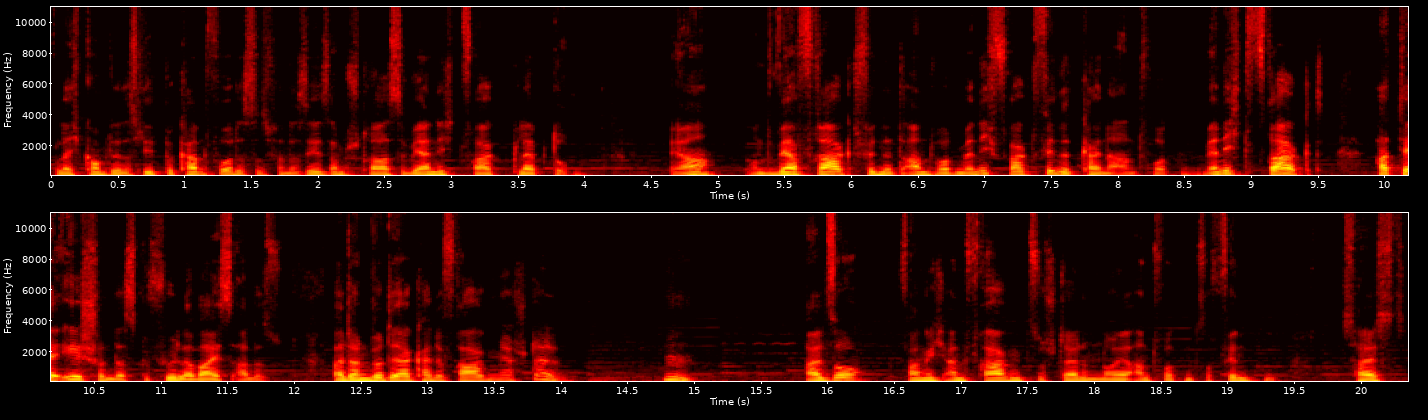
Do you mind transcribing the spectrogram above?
Vielleicht kommt dir das Lied bekannt vor, das ist von der Sesamstraße. Wer nicht fragt, bleibt dumm. Ja, und wer fragt, findet Antworten. Wer nicht fragt, findet keine Antworten. Wer nicht fragt, hat ja eh schon das Gefühl, er weiß alles. Weil dann würde er keine Fragen mehr stellen. Hm. Also fange ich an, Fragen zu stellen, um neue Antworten zu finden. Das heißt,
